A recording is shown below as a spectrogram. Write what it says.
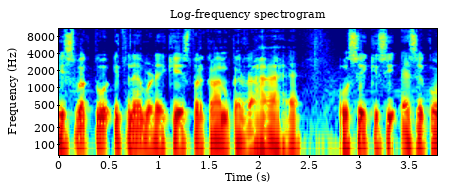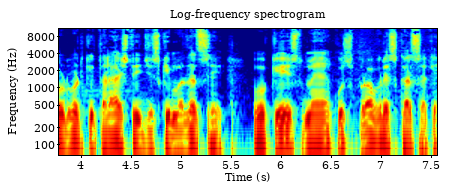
इस वक्त वो इतने बड़े केस पर काम कर रहा है, उसे किसी ऐसे कोडवर्ड की तलाश थी जिसकी मदद से वो केस में कुछ प्रोग्रेस कर सके।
